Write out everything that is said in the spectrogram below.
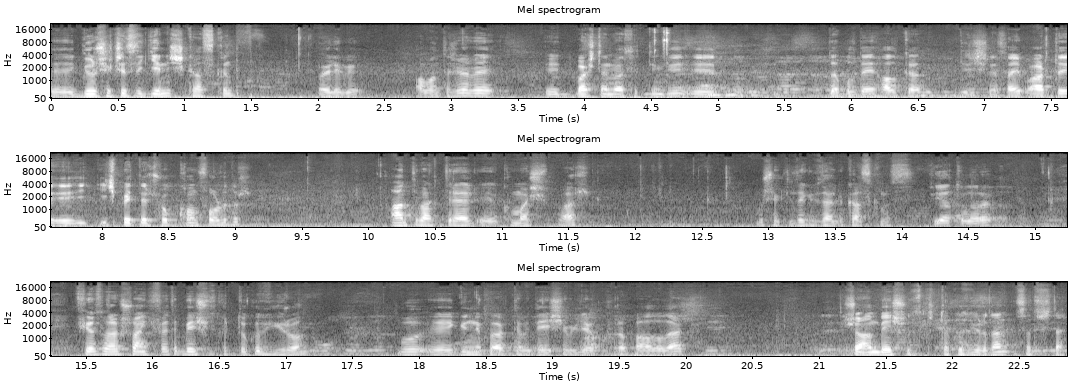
E, görüş açısı geniş kaskın. Öyle bir avantajı var ve e, baştan bahsettiğim gibi e, Double D halka girişine sahip. Artı e, iç petleri çok konforludur. Antibakteriyel e, kumaş var. Bu şekilde güzel bir kaskımız. Fiyat olarak Fiyat olarak şu anki fiyatı 549 euro. Bu e, günlük olarak tabii değişebiliyor kura bağlı olarak. Şu an 549 eurodan satışta.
